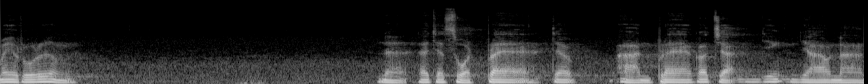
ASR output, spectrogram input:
ไม่รู้เรื่องนะถ้าจะสวดแปลจะอ่านแปลก็จะยิ่งยาวนาน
